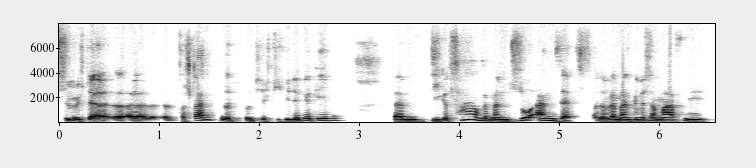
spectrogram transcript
ziemlich äh, äh, verstanden und, und, richtig wiedergegeben. Ähm, die Gefahr, wenn man so ansetzt, also wenn man gewissermaßen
